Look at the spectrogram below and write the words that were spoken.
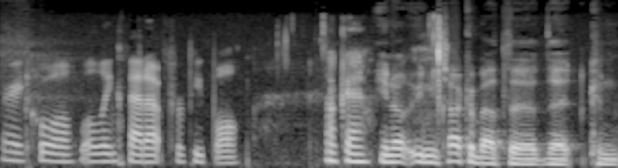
Very cool. We'll link that up for people. Okay. You know when you talk about the that con,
